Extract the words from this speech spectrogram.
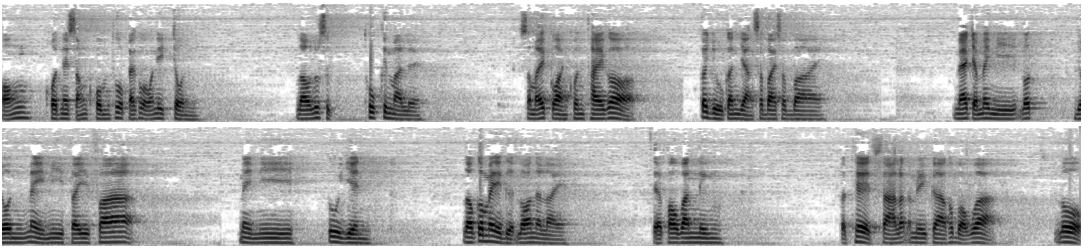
ของคนในสังคมทั่วไปเขาบอกว่านี่จน เรารู้สึกทุกข์ขึ้นมาเลย สมัยก่อนคนไทยก็ก็อยู่กันอย่างสบายๆแม้จะไม่มีรถ ยนต์ไม่มีไฟฟ้า ไม่มีตู้เย็น เราก็ไม่ได้เดือดร้อนอะไร แต่พอวันหนึ่งประเทศสหรัฐอเมริกาเขาบอกว่า โลก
